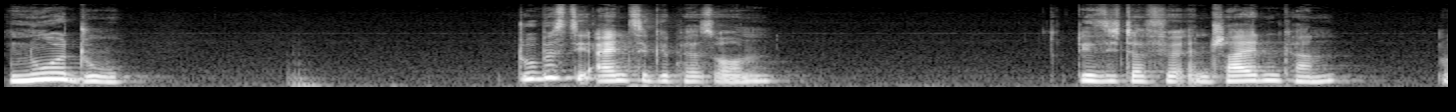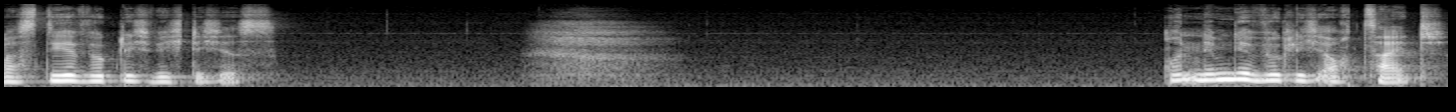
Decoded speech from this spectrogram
Nur du. Du bist die einzige Person, die sich dafür entscheiden kann, was dir wirklich wichtig ist. Und nimm dir wirklich auch Zeit.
